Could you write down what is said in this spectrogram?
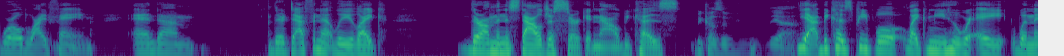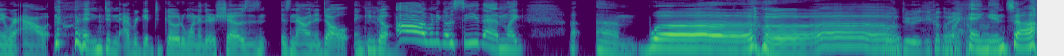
worldwide fame and um they're definitely like they're on the nostalgia circuit now because because of yeah. yeah because people like me who were eight when they were out and didn't ever get to go to one of their shows is, is now an adult and can go oh i want to go see them like uh, um Go whoa on, do it. You got the we're microphone. hanging tough.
